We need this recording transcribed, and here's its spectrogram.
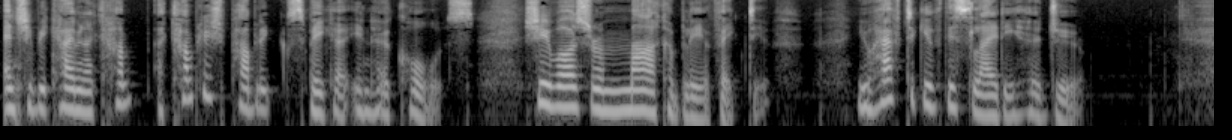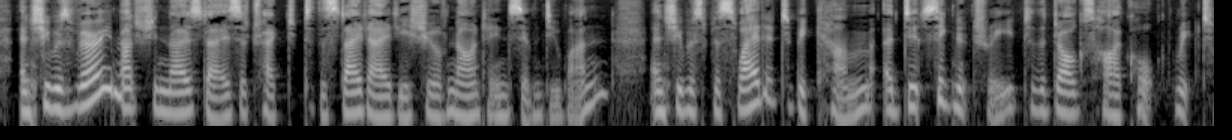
and she became an accomplished public speaker in her cause. She was remarkably effective. You have to give this lady her due. And she was very much in those days attracted to the state aid issue of 1971, and she was persuaded to become a signatory to the Dogs High Court writ.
